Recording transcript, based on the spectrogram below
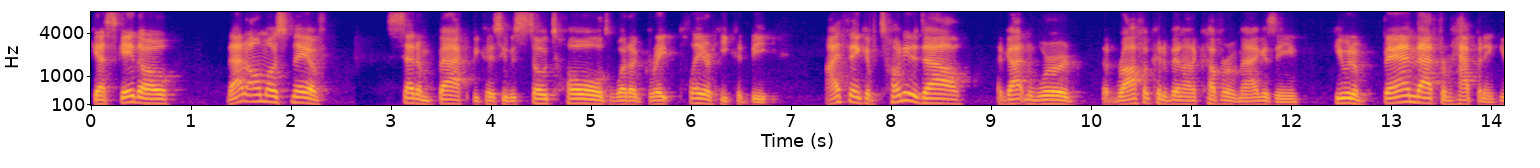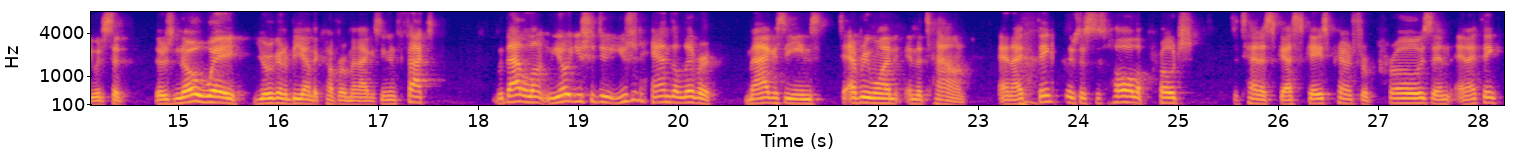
Gasquet, though, that almost may have set him back because he was so told what a great player he could be. I think if Tony Nadal had gotten word that Rafa could have been on a cover of a magazine, he would have banned that from happening. He would have said, There's no way you're going to be on the cover of a magazine. In fact, with that alone, you know what you should do? You should hand deliver magazines to everyone in the town. And I think there's just this whole approach to tennis. Gasquet's parents were pros, and, and I think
